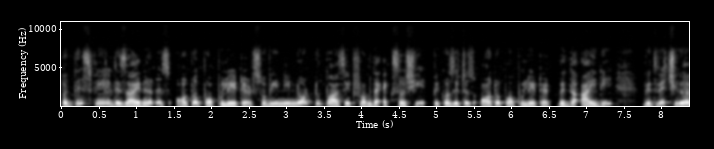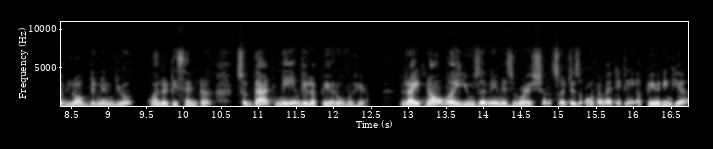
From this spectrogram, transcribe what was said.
But this field designer is auto populated. So we need not to pass it from the Excel sheet because it is auto populated with the ID with which you have logged in in your quality center. So that name will appear over here. Right now my username is Roshan. So it is automatically appearing here.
